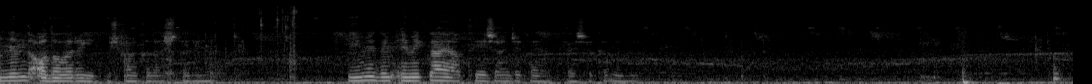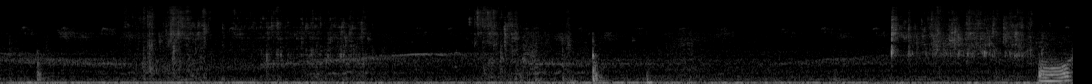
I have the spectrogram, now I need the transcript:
Annem de adalara gitmiş arkadaşlarıyla. Yemin ederim emekli hayatı yaşanacak hayat. Ya şaka mı? Oh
